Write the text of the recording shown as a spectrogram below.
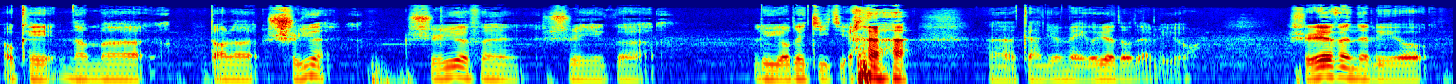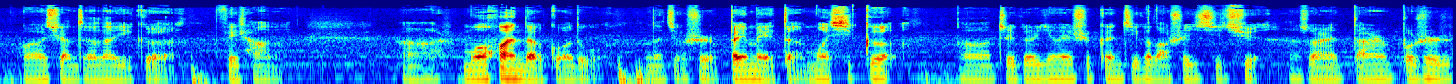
OK，那么到了十月，十月份是一个旅游的季节，哈哈，呃，感觉每个月都在旅游。十月份的旅游，我选择了一个非常啊魔幻的国度，那就是北美的墨西哥。啊，这个因为是跟几个老师一起去，虽然当然不是。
